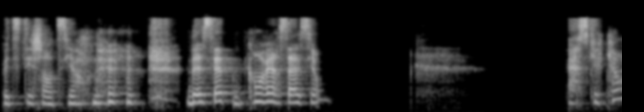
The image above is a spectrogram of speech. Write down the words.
petit échantillon de cette conversation. Parce que quand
